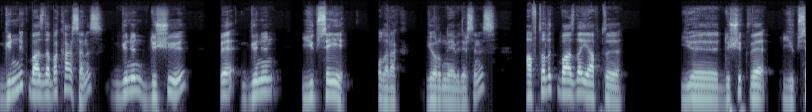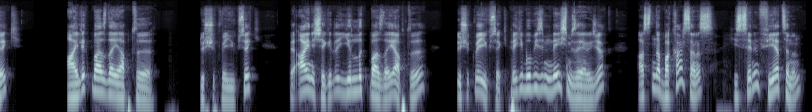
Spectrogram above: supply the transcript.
günlük bazda bakarsanız günün düşüğü ve günün yükseği olarak yorumlayabilirsiniz. Haftalık bazda yaptığı düşük ve yüksek, aylık bazda yaptığı düşük ve yüksek ve aynı şekilde yıllık bazda yaptığı düşük ve yüksek. Peki bu bizim ne işimize yarayacak? Aslında bakarsanız hissenin fiyatının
